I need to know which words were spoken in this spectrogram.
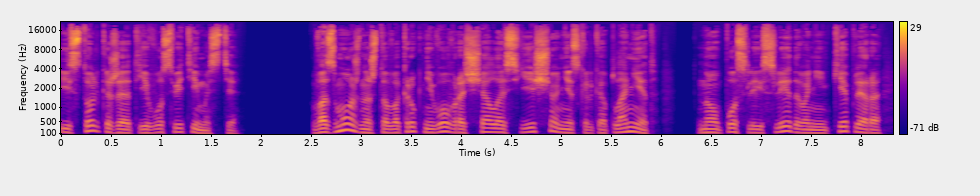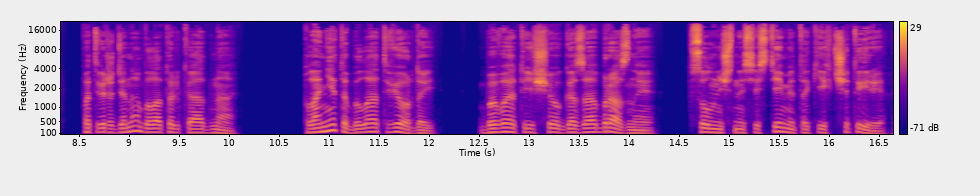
и столько же от его светимости. Возможно, что вокруг него вращалось еще несколько планет, но после исследований Кеплера подтверждена была только одна. Планета была твердой. Бывают еще газообразные. В Солнечной системе таких четыре.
